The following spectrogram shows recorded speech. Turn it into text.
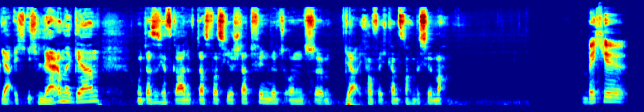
ja, ich, ich lerne gern und das ist jetzt gerade das, was hier stattfindet. Und ähm, ja, ich hoffe, ich kann es noch ein bisschen machen. Welche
